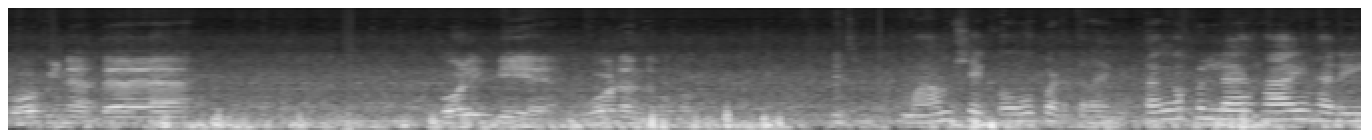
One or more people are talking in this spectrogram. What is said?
கோபிநாத்த கோழிப்பிய ஓடு அந்த பக்கம். மாம்சை கோவப்படுத்துறாங்க. தங்கப்பிள்ளை ஹாய் ஹரி.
